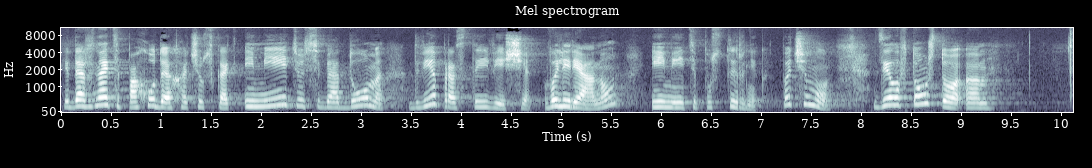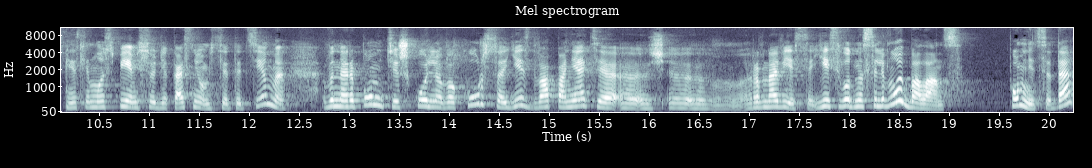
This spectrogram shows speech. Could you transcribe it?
И даже, знаете, по ходу я хочу сказать, имейте у себя дома две простые вещи. Валериану и имейте пустырник. Почему? Дело в том, что... Э, если мы успеем сегодня коснемся этой темы, вы, наверное, помните, школьного курса есть два понятия э, э, равновесия. Есть водно-солевой баланс, помните, да?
